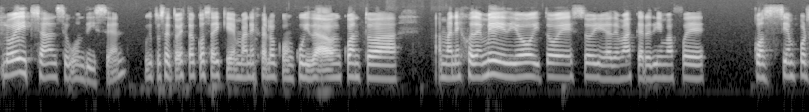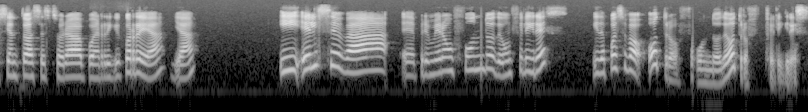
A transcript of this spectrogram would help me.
Lo echan, según dicen, porque entonces toda esta cosa hay que manejarlo con cuidado en cuanto a, manejo de medio y todo eso, y además Caradima fue con 100% asesorada por Enrique Correa, ¿ya? Y él se va eh, primero a un fondo de un feligrés y después se va a otro fondo de otro feligrés.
